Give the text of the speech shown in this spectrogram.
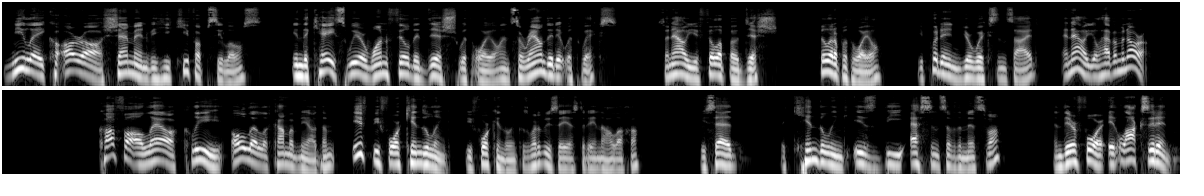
Mile ka'ara shemen v'hikifa psilos. In the case where one filled a dish with oil and surrounded it with wicks. So now you fill up a dish, fill it up with oil, you put in your wicks inside, and now you'll have a menorah. Kafa aleo kli ole adam. If before kindling, before kindling, because what did we say yesterday in the halacha? We said the kindling is the essence of the mitzvah, and therefore it locks it in.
